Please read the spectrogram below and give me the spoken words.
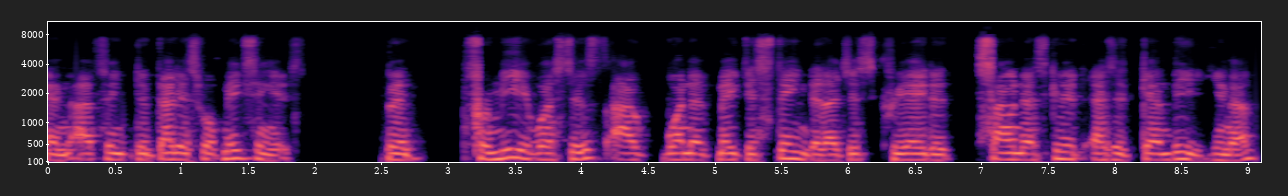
And I think that that is what mixing is. But for me, it was just, I want to make this thing that I just created sound as good as it can be, you know?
